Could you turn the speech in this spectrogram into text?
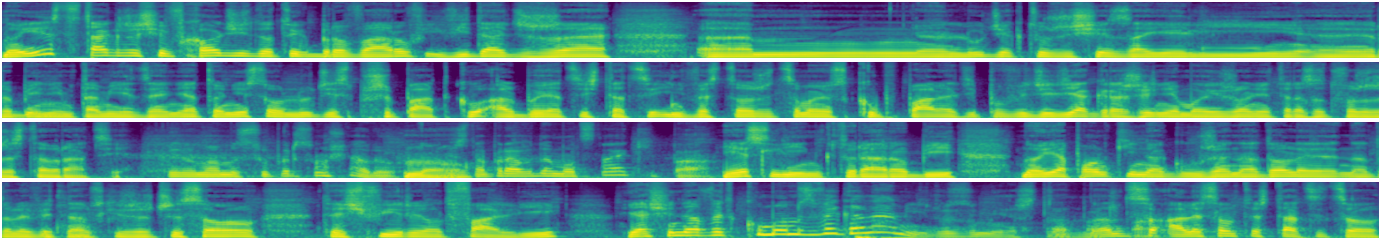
no jest tak, że się wchodzi do tych browarów i widać, że um, ludzie, którzy się zajęli e, robieniem tam jedzenia, to nie są ludzie z przypadku, albo jacyś tacy inwestorzy, co mają skup palet i powiedzieli, ja Grażynie, mojej żonie teraz otworzę restaurację. No mamy super sąsiadów. No. To jest naprawdę mocna ekipa. Jest Lin, która robi no Japonki na górze, na dole, na dole wietnamskie rzeczy, są te świry od fali. Ja się nawet kumam z weganami, rozumiesz to? No, no, ale są też tacy, co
